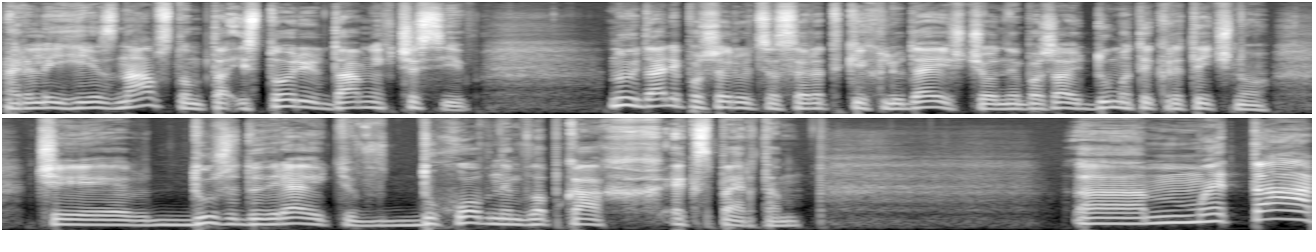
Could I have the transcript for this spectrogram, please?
релігієзнавством та історією давніх часів. Ну і далі поширюється серед таких людей, що не бажають думати критично чи дуже довіряють в духовним в лапках експертам. Е, Мета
